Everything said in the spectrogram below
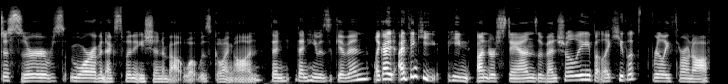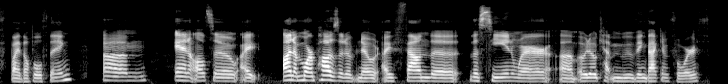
deserves more of an explanation about what was going on than than he was given. Like I I think he he understands eventually, but like he looks really thrown off by the whole thing. Um and also I on a more positive note, I found the the scene where um, Odo kept moving back and forth,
